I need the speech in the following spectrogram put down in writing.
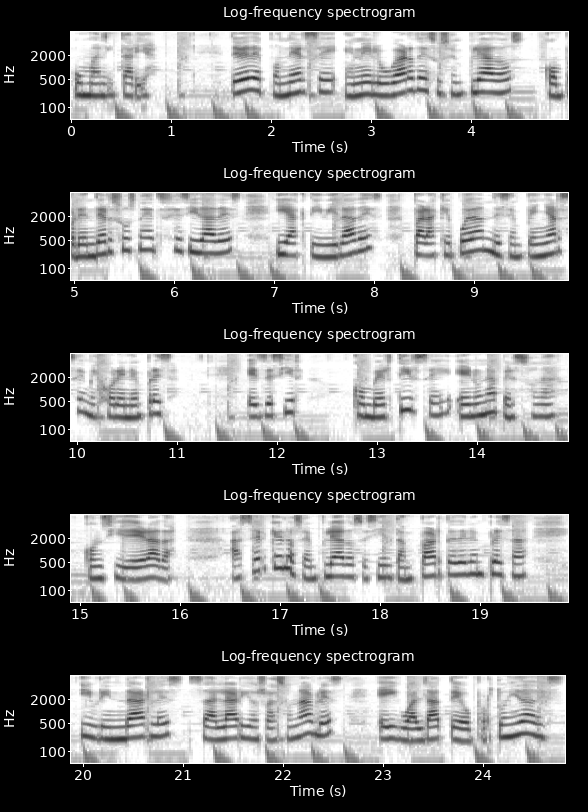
humanitaria debe de ponerse en el lugar de sus empleados, comprender sus necesidades y actividades para que puedan desempeñarse mejor en la empresa. Es decir, convertirse en una persona considerada, hacer que los empleados se sientan parte de la empresa y brindarles salarios razonables e igualdad de oportunidades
